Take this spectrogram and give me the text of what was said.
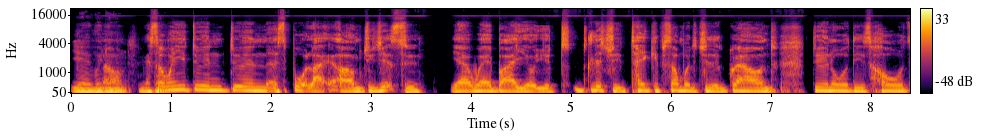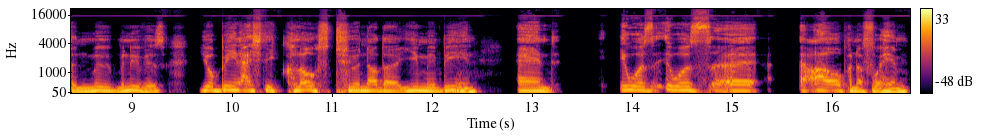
Yeah, we you know? don't. we so don't. when you're doing doing a sport like um jujitsu, yeah, whereby you're you're t- literally taking somebody to the ground, doing all these holds and move maneuvers, you're being actually close to another human being, Mm. and it was it was. Uh, eye opener for him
